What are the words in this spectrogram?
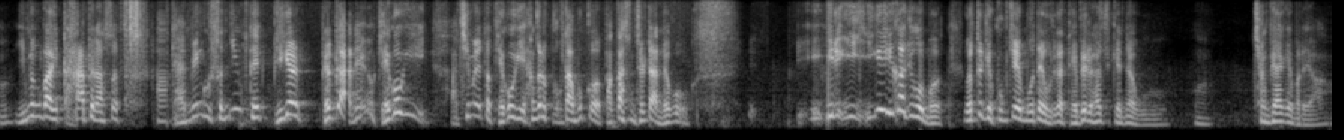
어, 이명박이 딱 앞에 나서, 아, 대한민국 선진국 비결 별거 아니에요. 개고기, 아침에 또 개고기 한 그릇 뚝딱 먹고 밥값은 절대 안 내고. 이, 이, 이, 이 게 가지고 뭐, 어떻게 국제 무대에 우리가 데뷔를 할 수 있겠냐고. 어, 창피하게 말이야.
